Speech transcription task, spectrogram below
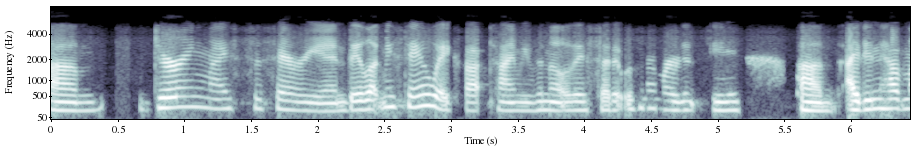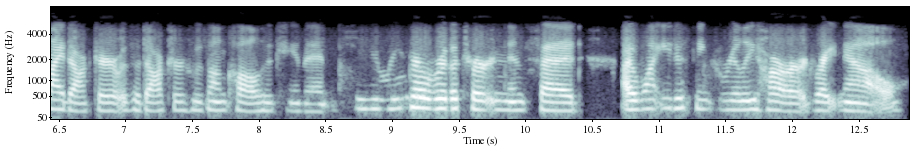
um, during my cesarean, they let me stay awake that time, even though they said it was an emergency. Um, I didn't have my doctor. It was a doctor who's on call who came in. He leaned over the curtain and said, I want you to think really hard right now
